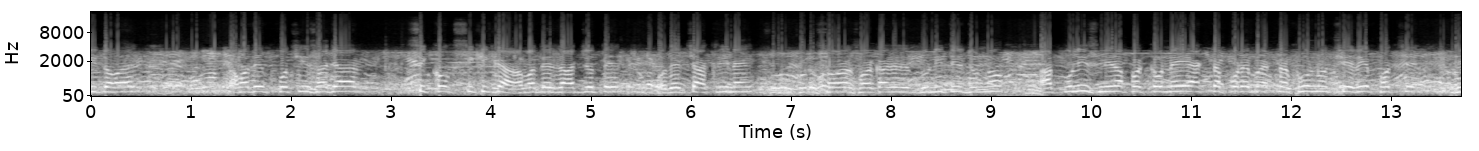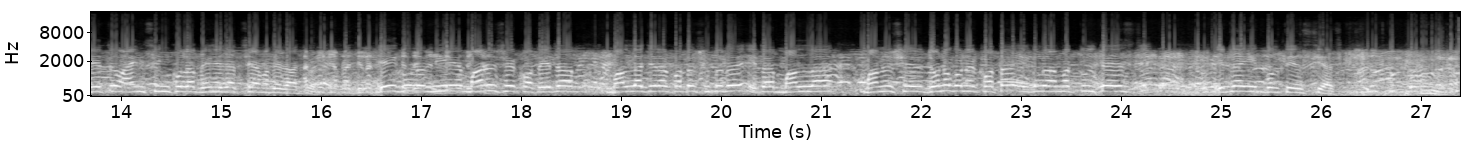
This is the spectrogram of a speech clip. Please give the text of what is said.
দিতে হয়, আমাদের পঁচিশ হাজার শিক্ষক শিক্ষিকা আমাদের রাজ্যতে ওদের চাকরি নেই। সরকারের দুর্নীতির জন্য আর পুলিশ নিরাপত্তা নেই। একটা পরে একটা খুন হচ্ছে রেপ হচ্ছে যেহেতু আইন শৃঙ্খলা ভেঙে যাচ্ছে আমাদের রাজ্য। এইগুলো নিয়ে মানুষের কথা এটা মালদা জেলার কথা শুধু নয় এটা মালদা মানুষের জনগণের কথা এগুলো আমরা তুলতে এসেছি। এটাই বলতে এসেছি আজকে।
